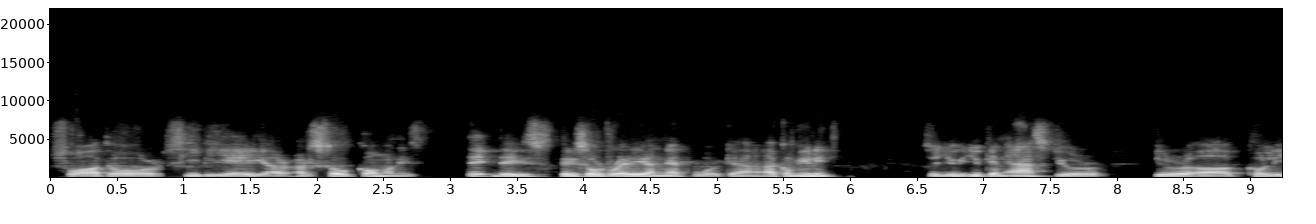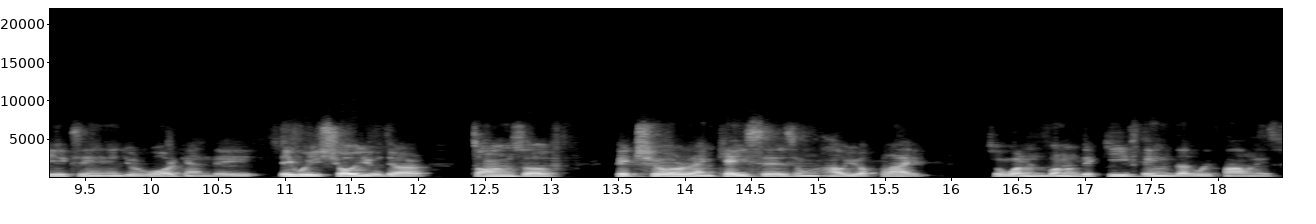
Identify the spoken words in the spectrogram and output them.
SWOT or CBA are, are so common is there's there's already a network, a, a community, so you you can ask your your uh, colleagues in, in your work, and they they will show you there are tons of picture and cases on how you apply. So one, one of the key things that we found is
